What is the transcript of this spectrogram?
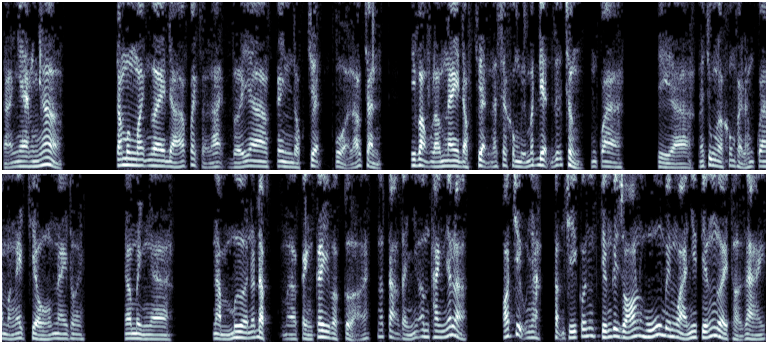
Cả anh em nhá. Chào mừng mọi người đã quay trở lại với uh, kênh đọc truyện của Lão Trần. Hy vọng là hôm nay đọc truyện nó sẽ không bị mất điện giữa chừng. Hôm qua thì uh, nói chung là không phải là hôm qua mà ngay chiều hôm nay thôi. Uh, mình uh, nằm mưa nó đập uh, cành cây vào cửa ấy, nó tạo thành những âm thanh rất là khó chịu nha. Thậm chí có những tiếng cái gió nó hú bên ngoài như tiếng người thở dài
